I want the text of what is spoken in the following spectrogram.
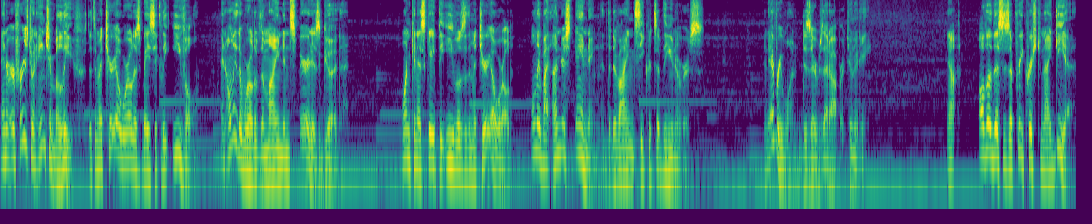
and it refers to an ancient belief that the material world is basically evil, and only the world of the mind and spirit is good. One can escape the evils of the material world only by understanding the divine secrets of the universe. And everyone deserves that opportunity. Now, Although this is a pre Christian idea,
